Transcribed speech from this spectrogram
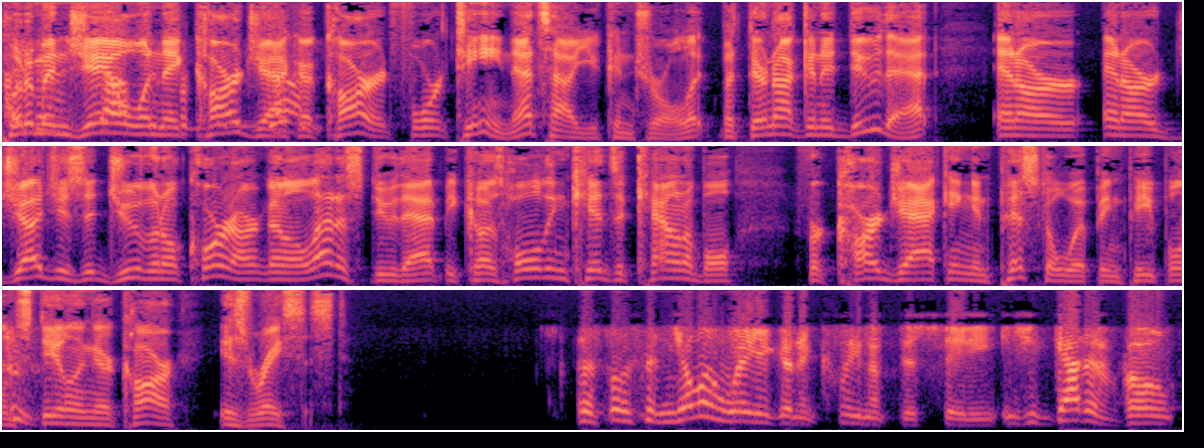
Put them in jail when they carjack a car at 14. That's how you control it. But they're not going to do that. And our and our judges at juvenile court aren't going to let us do that because holding kids accountable for carjacking and pistol whipping people and stealing their car is racist. Listen, listen, the only way you're going to clean up this city is you've got to vote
